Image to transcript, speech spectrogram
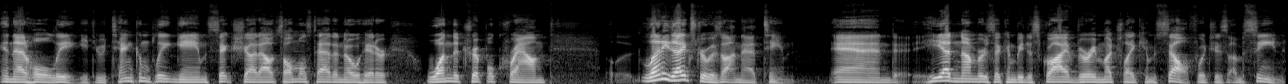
in that whole league. He threw 10 complete games, six shutouts, almost had a no hitter, won the Triple Crown. Lenny Dykstra was on that team, and he had numbers that can be described very much like himself, which is obscene.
